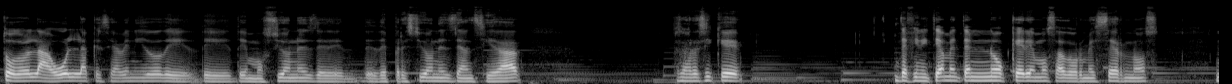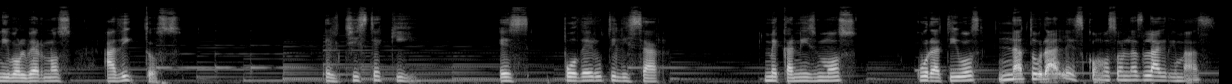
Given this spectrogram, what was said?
toda la ola que se ha venido de, emociones, de depresiones, de ansiedad. Pues ahora sí que definitivamente no queremos adormecernos ni volvernos adictos. El chiste aquí es poder utilizar mecanismos curativos naturales como son las lágrimas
